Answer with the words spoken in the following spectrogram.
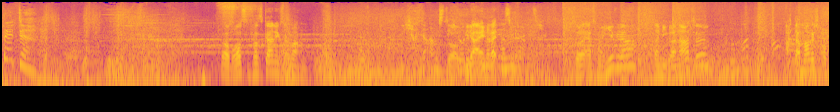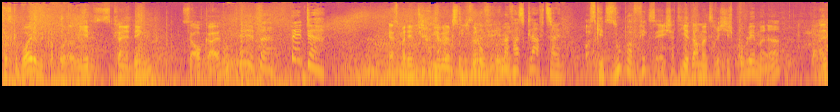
bitte! So, brauchst du fast gar nichts mehr machen. Ich hatte Angst, so, wieder einen retten. So, erstmal hier wieder. Dann die Granate. Ach, da mache ich auch das Gebäude mit kaputt. Also hier dieses kleine Ding. Ist ja auch geil. Hilfe! Bitte! Erstmal den Typen hier wieder zum Besinnung für immer versklavt sein. Oh, es geht super fix, ey. Ich hatte hier damals richtig Probleme, ne? Als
